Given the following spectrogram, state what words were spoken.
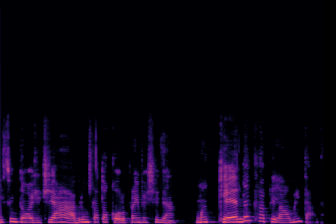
isso, então a gente já abre um protocolo para investigar uma queda capilar aumentada.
